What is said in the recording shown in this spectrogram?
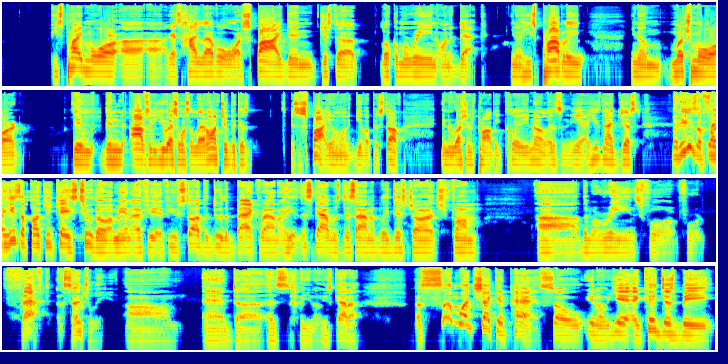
he's probably more uh, uh I guess high level or a spy than just a local Marine on a deck. You know, he's probably, you know, much more than than obviously the US wants to let on to because it's a spy. You don't want to give up his stuff. And the Russians probably clearly you know, listen, yeah, he's not just But he's a fun, he's a funky case too, though. I mean, if you if you start to do the background, he this guy was dishonorably discharged from uh, the Marines for for theft, essentially, um, and uh, as you know, he's got a a somewhat checkered past. So you know, yeah, it could just be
